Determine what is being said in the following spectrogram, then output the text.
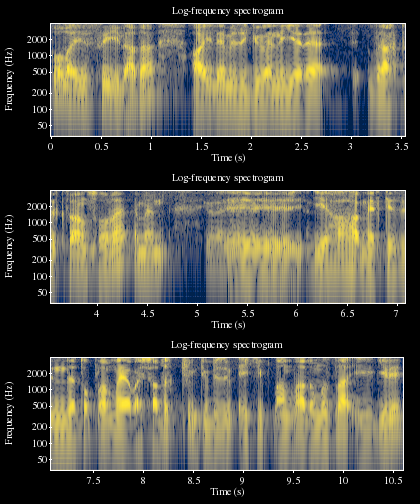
Dolayısıyla da ailemizi güvenli yere bıraktıktan sonra hemen e. İHA merkezinde toplanmaya başladık. Çünkü bizim ekipmanlarımızla ilgili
